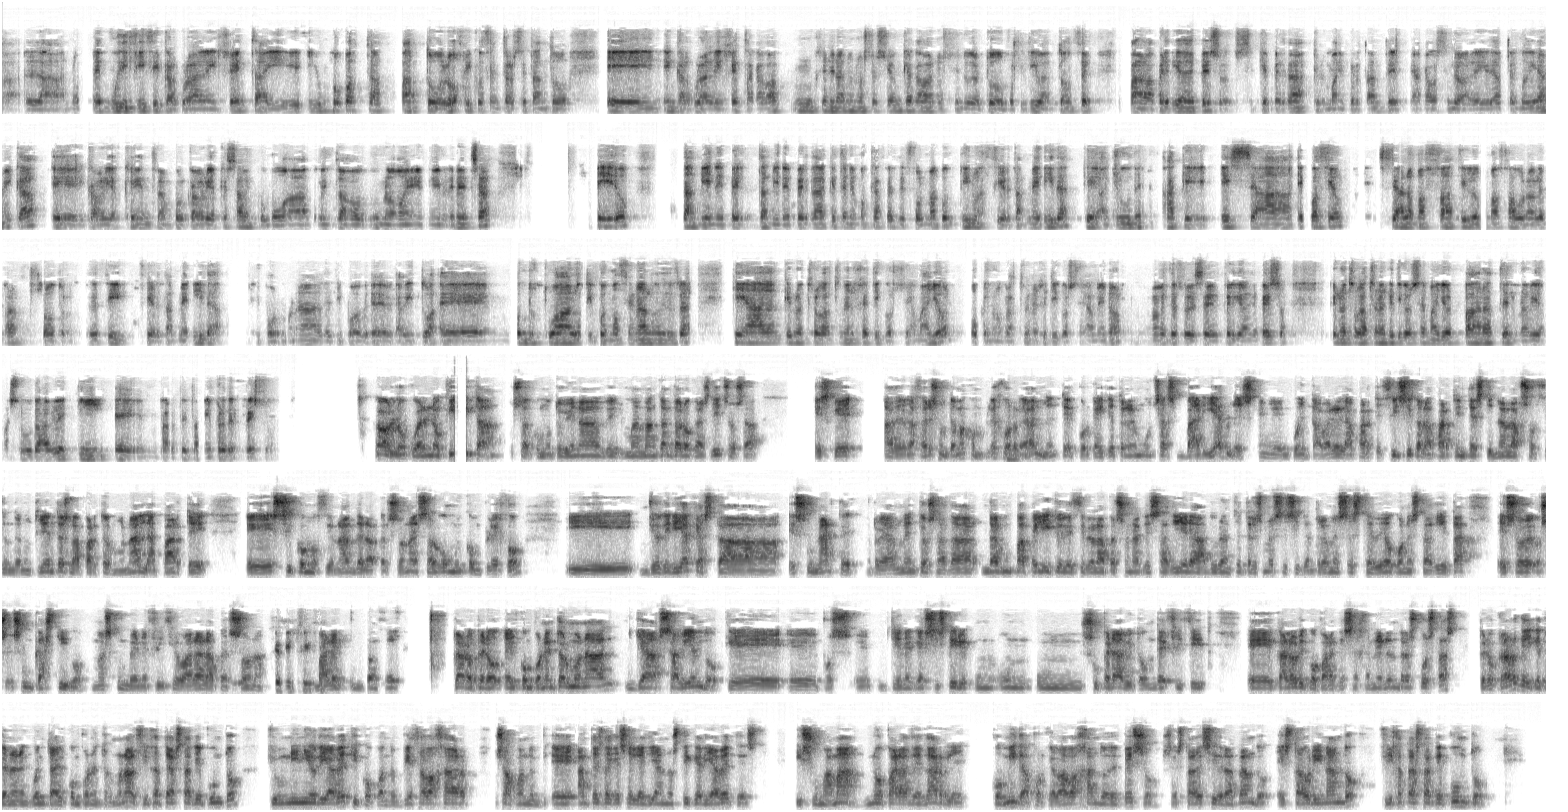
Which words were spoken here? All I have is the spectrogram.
es muy difícil calcular la ingesta y, un poco hasta patológico centrarse tanto en, calcular la ingesta, acaba generando una obsesión que acaba no siendo del todo positiva. Entonces, para la pérdida de peso, sí que es verdad que lo más importante acaba siendo la ley de la termodinámica, eh, calorías que entran por calorías que salen, como ha comentado uno en el chat, pero también es, verdad que tenemos que hacer de forma continua ciertas medidas que ayuden a que esa ecuación sea lo más fácil, lo más favorable para nosotros. Es decir, ciertas medidas de tipo hormonal, de tipo eh, eh, conductual o tipo emocional, o que hagan que nuestro gasto energético sea mayor o que nuestro gasto energético sea menor. Normalmente suele ser pérdida de peso, que nuestro gasto energético sea mayor para tener una vida más saludable y, eh, en parte, también perder peso. Claro, lo cual no quita, o sea, como tú bien has, me, me ha encantado lo que has dicho, o sea, es que adelgazar es un tema complejo realmente, porque hay que tener muchas variables en, cuenta, ¿vale? La parte física, la parte intestinal, la absorción de nutrientes, la parte hormonal, la parte eh, psicoemocional de la persona, es algo muy complejo y yo diría que hasta es un arte realmente, o sea, dar, dar un papelito y decirle a la persona que se adhiera durante tres meses y que en tres meses te veo con esta dieta, eso es un castigo más que un beneficio, ¿vale? A la persona, ¿vale? Entonces, Claro, pero el componente hormonal, ya sabiendo que eh, pues, eh, tiene que existir un, un, superávit o un déficit eh, calórico para que se generen respuestas, pero claro que hay que tener en cuenta el componente hormonal. Fíjate hasta qué punto que un niño diabético, cuando empieza a bajar, o sea, cuando antes de que se le diagnostique diabetes y su mamá no para de darle comida porque va bajando de peso, se está deshidratando, está orinando, fíjate hasta qué punto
